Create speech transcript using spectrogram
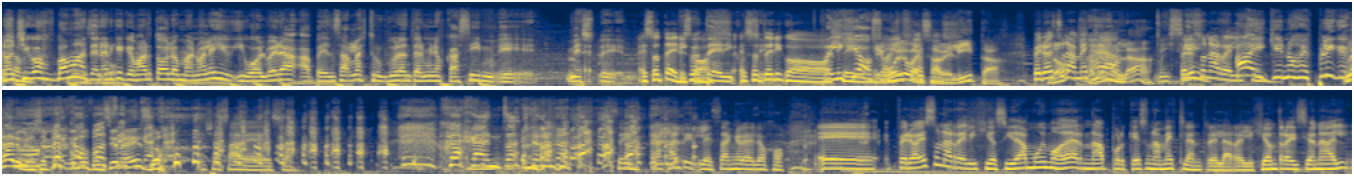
No, eso- chicos, vamos a tener que quemar todos los manuales y, y volver a, a pensar la estructura en términos casi... eh, mes- eh, Esotéricos. esotéricos, sí. Religiosos. Que vuelva religiosos. Isabelita. Pero es ¿No? una mezcla- sí. Pero es una religión. Ay, que nos explique Claro, cómo... que nos explique cómo funciona se eso. Ella sabe eso. Jajanta. Sí, a Hanti le sangra el ojo. Eh, pero es una religiosidad muy moderna porque es una mezcla entre la religión tradicional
